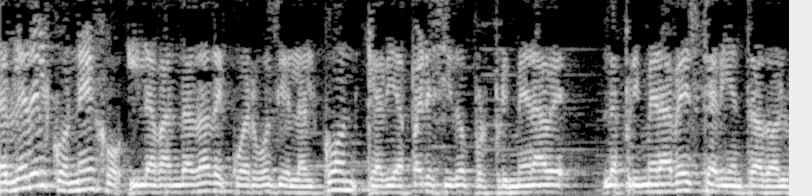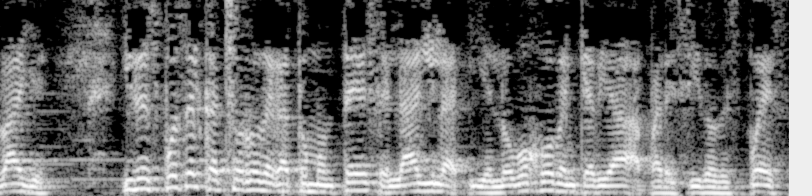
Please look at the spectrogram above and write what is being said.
hablé del conejo y la bandada de cuervos y el halcón que había aparecido por primera vez, la primera vez que había entrado al valle, y después del cachorro de gato montés, el águila y el lobo joven que había aparecido después.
